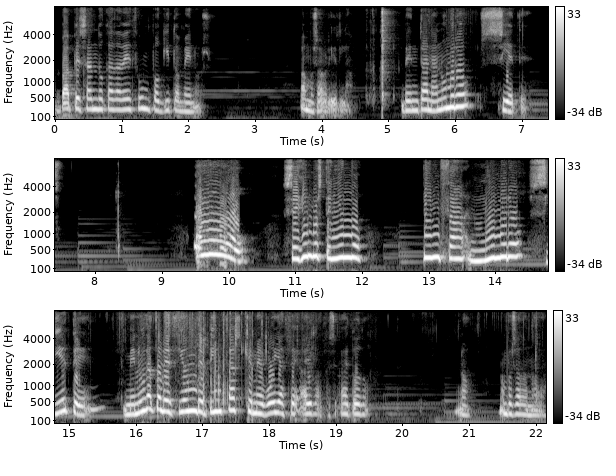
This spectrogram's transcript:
va pesando cada vez un poquito menos. Vamos a abrirla. Ventana número 7. ¡Oh! Seguimos teniendo pinza número 7. Menuda colección de pinzas que me voy a hacer. Ahí va, que se cae todo. No, no ha pasado nada.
